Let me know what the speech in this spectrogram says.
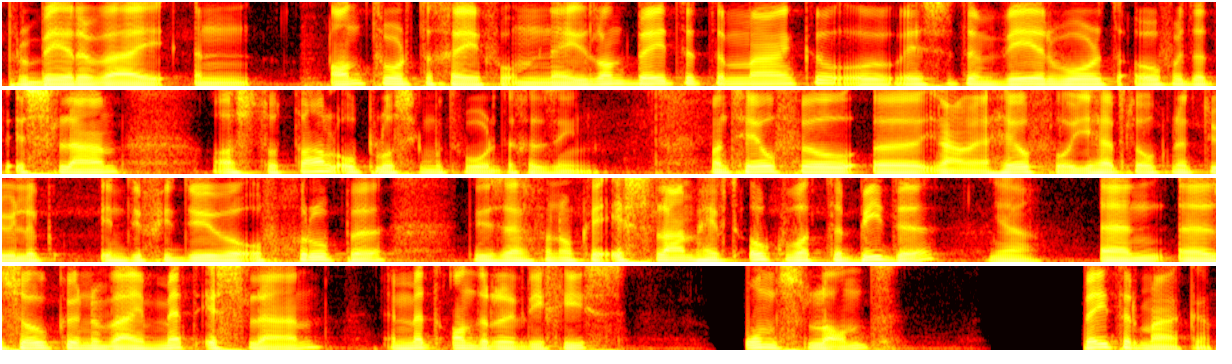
Proberen wij een antwoord te geven om Nederland beter te maken? Of is het een weerwoord over dat islam als totaal oplossing moet worden gezien? Want heel veel, uh, nou heel veel, je hebt ook natuurlijk individuen of groepen die zeggen van oké, islam heeft ook wat te bieden. Ja. En uh, zo kunnen wij met islam en met andere religies ons land beter maken.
